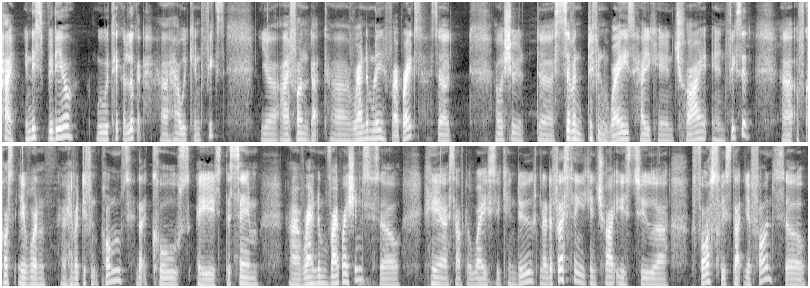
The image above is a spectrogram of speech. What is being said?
Hi, in this video, we will take a look at uh, how we can fix your iPhone that uh, randomly vibrates. So I will show you the seven different ways how you can try and fix it. Uh, of course, everyone have a different problems that cause a, the same uh, random vibrations. So here are some of the ways you can do. Now, the first thing you can try is to uh, force restart your phone. So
